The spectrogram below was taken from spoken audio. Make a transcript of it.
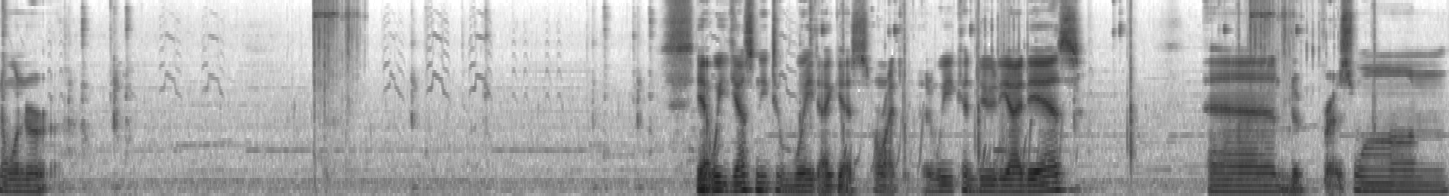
Kind of wonder Yeah, we just need to wait, I guess. Alright, we can do the ideas. And the first one...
